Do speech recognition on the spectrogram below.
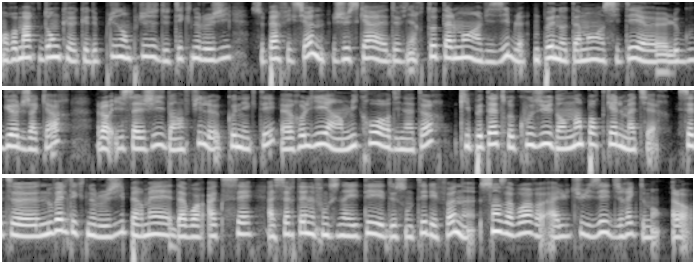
On remarque donc que de plus en plus de technologies se perfectionnent jusqu'à devenir totalement invisibles. On peut notamment citer euh, le Google Jacquard. Alors il s'agit d'un fil connecté euh, relié à un micro-ordinateur qui peut être cousu dans n'importe quelle matière. Cette euh, nouvelle technologie permet d'avoir accès à certaines fonctionnalités de son téléphone sans avoir à l'utiliser directement. Alors,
